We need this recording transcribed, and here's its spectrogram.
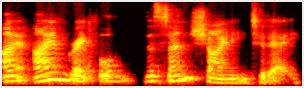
I, I am grateful the sun's shining today.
